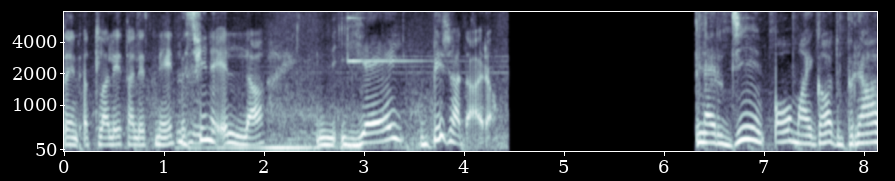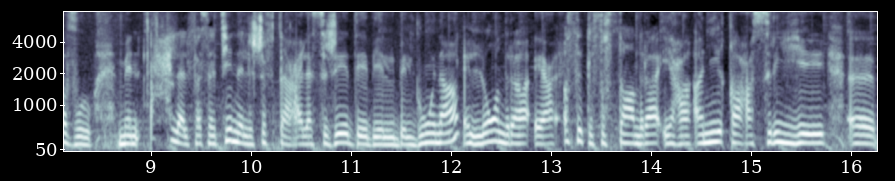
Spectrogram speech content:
بين اطلالاتها الاثنين بس فيني إلا yay بجدارة. ناردين. oh my God برافو. من أحلى الفساتين اللي شفتها على السجادة بال- بالجونة. اللون رائع. قصة الفستان رائعة. أنيقة عصرية. آه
